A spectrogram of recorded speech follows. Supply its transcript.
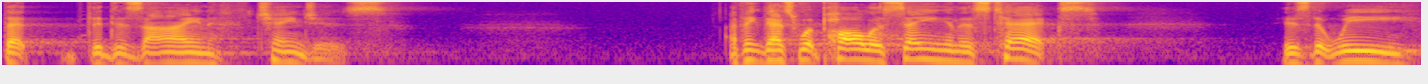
that the design changes. I think that's what Paul is saying in this text is that we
